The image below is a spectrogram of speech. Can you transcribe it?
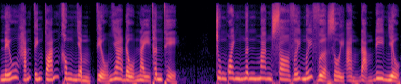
Nếu hắn tính toán không nhầm, tiểu nha đầu này thân thể. Trung quanh ngân mang so với mới vừa rồi ảm đạm đi nhiều.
